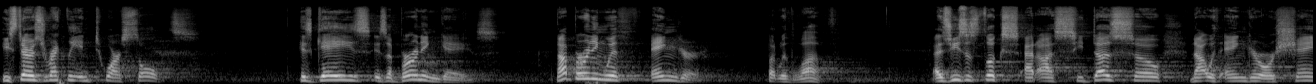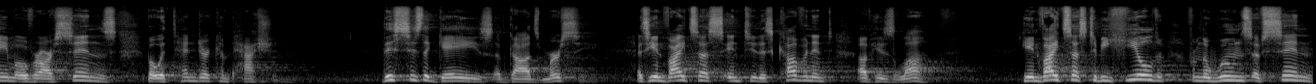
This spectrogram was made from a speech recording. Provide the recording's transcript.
He stares directly into our souls. His gaze is a burning gaze, not burning with anger, but with love. As Jesus looks at us, he does so not with anger or shame over our sins, but with tender compassion. This is the gaze of God's mercy as he invites us into this covenant of his love. He invites us to be healed from the wounds of sin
